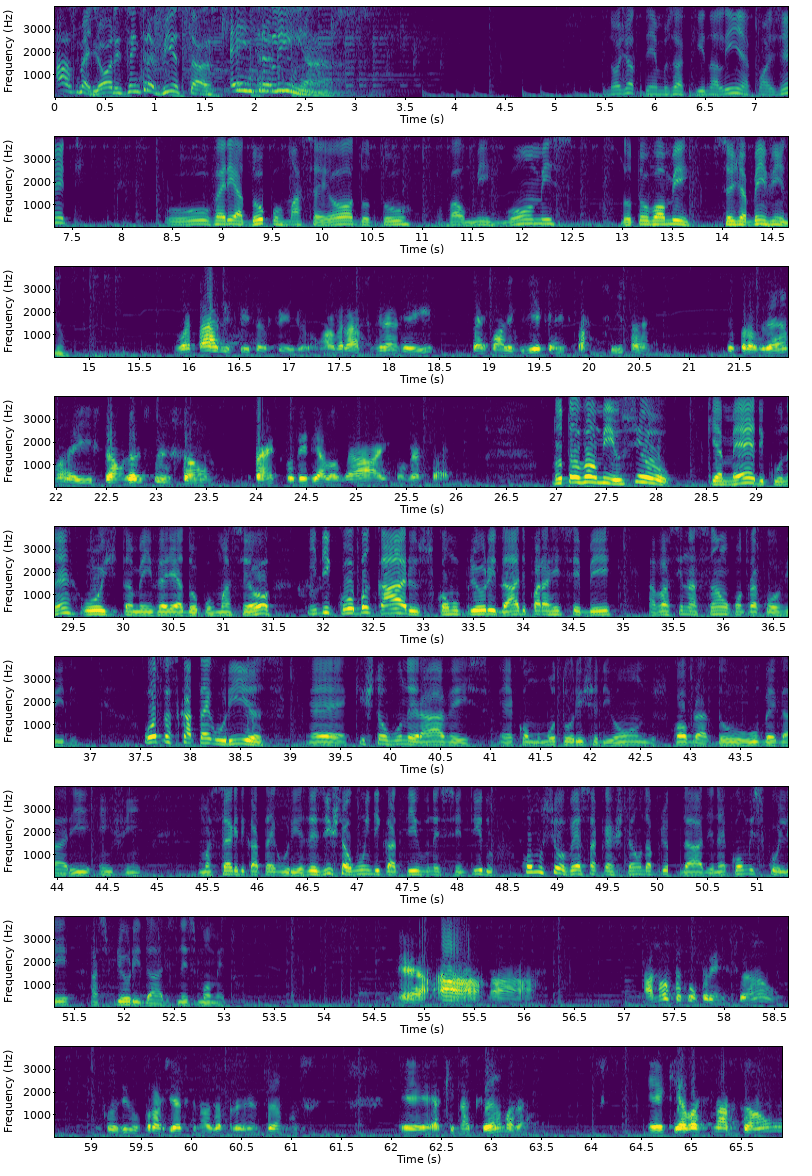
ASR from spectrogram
As melhores entrevistas entre linhas. Nós já temos aqui na linha com a gente o vereador por Maceió, doutor Valmir Gomes. Doutor Valmir, seja bem-vindo. Boa tarde, Cícero Filho. Um abraço grande aí. É com alegria que a gente participa do programa e estamos à disposição para a gente poder dialogar e conversar. Doutor Valmir, o senhor que é médico, né, hoje também vereador por Maceió, indicou bancários como prioridade para receber a vacinação contra a Covid. Outras categorias é, que estão vulneráveis, é, como motorista de ônibus, cobrador, Uber, Gari, enfim, uma série de categorias. Existe algum indicativo nesse sentido? Como se houver essa questão da prioridade, né? Como escolher as prioridades nesse momento? É, a, a, a nossa compreensão, inclusive o projeto que nós apresentamos é, aqui na Câmara, é que a vacinação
